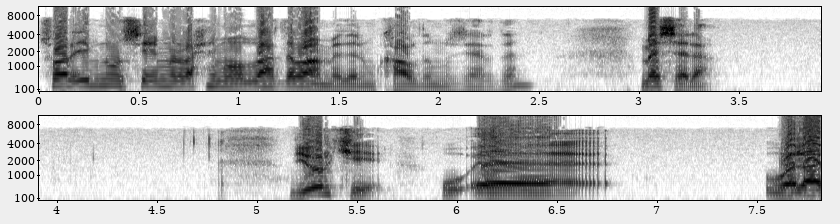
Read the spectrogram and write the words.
Sonra İbn-i Hüseyin Rahimullah devam edelim kaldığımız yerden. Mesela diyor ki eee وَلَا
